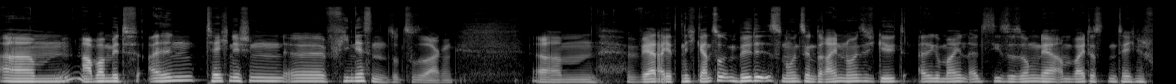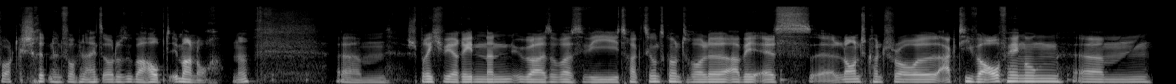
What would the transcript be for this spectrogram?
Ähm, Mhm. Aber mit allen technischen äh, Finessen sozusagen. Ähm, wer da jetzt nicht ganz so im Bilde ist, 1993 gilt allgemein als die Saison der am weitesten technisch fortgeschrittenen Formel 1-Autos überhaupt immer noch. Ne? Ähm, sprich, wir reden dann über sowas wie Traktionskontrolle, ABS, äh, Launch Control, aktive Aufhängung. Ähm,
